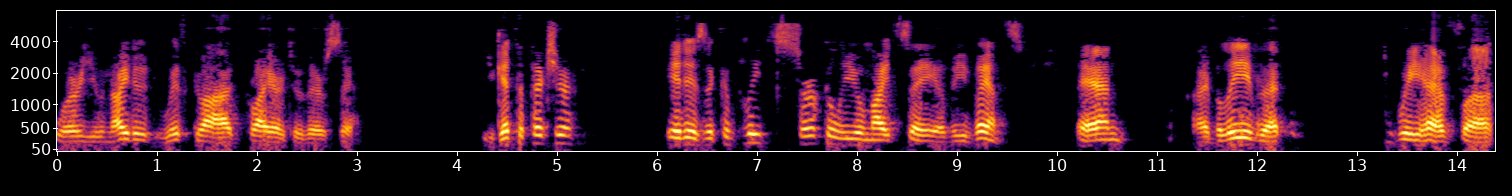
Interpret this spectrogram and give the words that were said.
were united with God prior to their sin. You get the picture? It is a complete circle, you might say, of events. And I believe that we have uh,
